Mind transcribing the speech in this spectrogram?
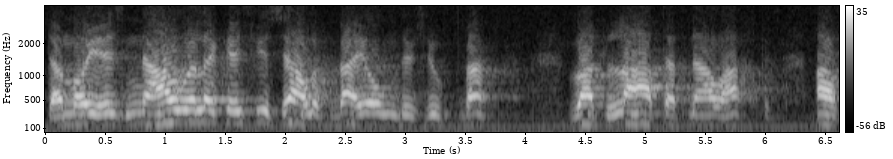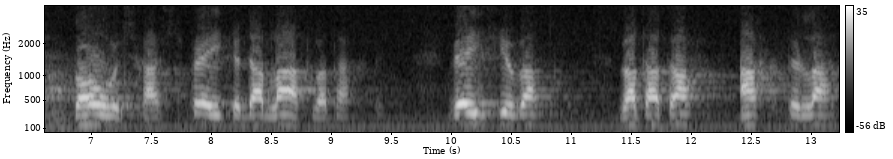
Dan moet je eens nauwelijks jezelf bij onderzoek maken. Wat laat dat nou achter? Als boos gaat spreken, dat laat wat achter. Weet je wat? Wat dat af, achterlaat?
